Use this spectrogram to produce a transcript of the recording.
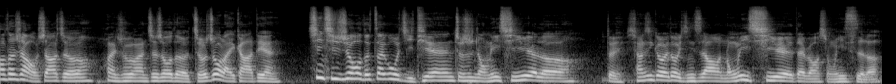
哈，大家好，我是阿哲，欢迎收看这周的哲州来尬店。星期之后的再过几天就是农历七月了，对，相信各位都已经知道农历七月代表什么意思了。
